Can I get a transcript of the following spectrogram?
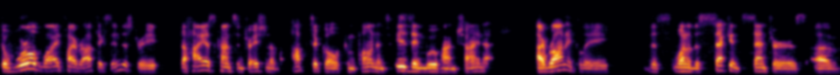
the worldwide fiber optics industry. The highest concentration of optical components is in Wuhan, China. Ironically, this one of the second centers of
